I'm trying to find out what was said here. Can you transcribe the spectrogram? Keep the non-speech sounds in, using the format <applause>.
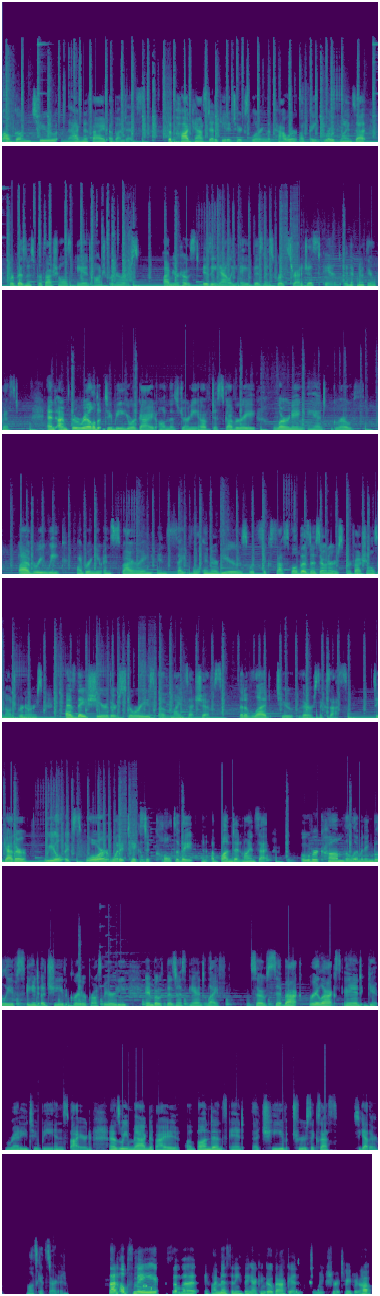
Welcome to Magnified Abundance, the podcast dedicated to exploring the power of a growth mindset for business professionals and entrepreneurs. I'm your host, Izzy Nally, a business growth strategist and a hypnotherapist. And I'm thrilled to be your guide on this journey of discovery, learning, and growth. Every week, I bring you inspiring, insightful interviews with successful business owners, professionals, and entrepreneurs as they share their stories of mindset shifts that have led to their success. Together, we'll explore what it takes to cultivate an abundant mindset, overcome the limiting beliefs, and achieve greater prosperity in both business and life. So sit back, relax, and get ready to be inspired as we magnify abundance and achieve true success together. Let's get started. That helps me so that if I miss anything, I can go back and make sure I type it up.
